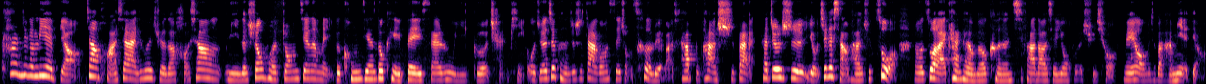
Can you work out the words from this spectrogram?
看这个列表，这样滑下来，就会觉得好像你的生活中间的每一个空间都可以被塞入一个产品。我觉得这可能就是大公司一种策略吧，就他不怕失败，他就是有这个想法去做，然后做来看看有没有可能激发到一些用户的需求，没有我们就把它灭掉。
